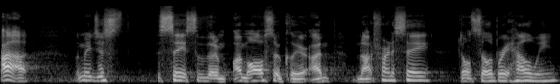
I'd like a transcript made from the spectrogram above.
uh, let me just say so that I'm, I'm also clear. I'm not trying to say don't celebrate Halloween.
